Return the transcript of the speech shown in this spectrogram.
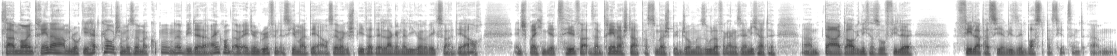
klar einen neuen Trainer haben, einen Rookie Head Coach, dann müssen wir mal gucken, ne, wie der da reinkommt. Aber Adrian Griffin ist jemand, der auch selber gespielt hat, der lange in der Liga unterwegs war, der auch entsprechend jetzt Hilfe hat in seinem Trainerstab, was zum Beispiel Joe Missoula vergangenes Jahr nicht hatte. Ähm, da glaube ich nicht, dass so viele Fehler passieren, wie sie in Boston passiert sind. Ähm,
